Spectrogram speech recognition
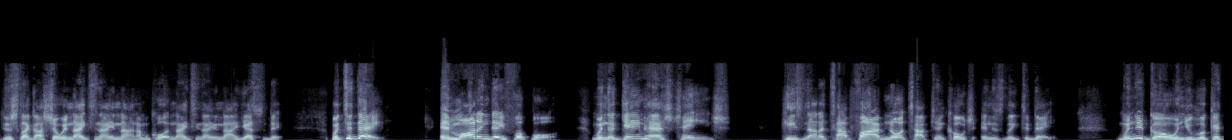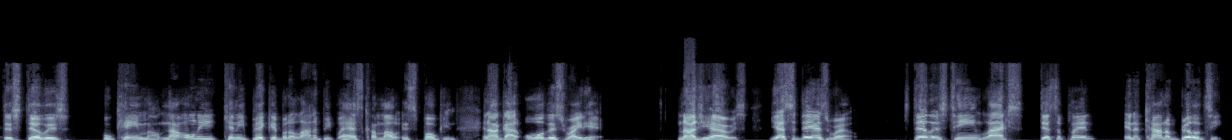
Just like I show in 1999. I'm caught in 1999 yesterday. But today, in modern day football, when the game has changed, he's not a top five nor top 10 coach in this league today. When you go and you look at the Steelers who came out, not only Kenny Pickett, but a lot of people has come out and spoken. And I got all this right here. Najee Harris, yesterday as well. Steelers team lacks discipline and accountability.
